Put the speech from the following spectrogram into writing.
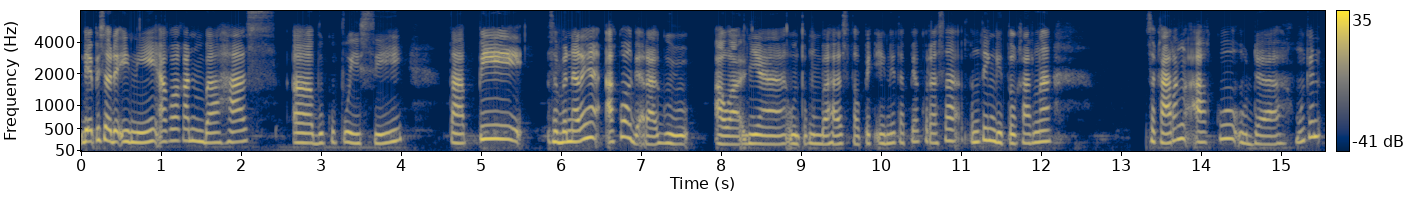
Di episode ini, aku akan membahas uh, buku puisi, tapi sebenarnya aku agak ragu awalnya untuk membahas topik ini tapi aku rasa penting gitu karena sekarang aku udah mungkin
